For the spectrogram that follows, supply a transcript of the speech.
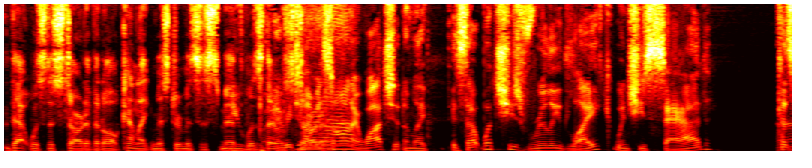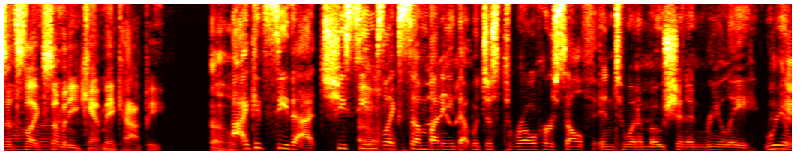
that was the start of it all. Kind of like Mr. and Mrs. Smith You- was but their every start. time it's Yeah. on, I watch it. I'm like, is that what she's really like when she's sad? Because it's like somebody you can't make happy. I could see that. She seems Oh. like somebody that would just throw herself into an emotion and really, really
